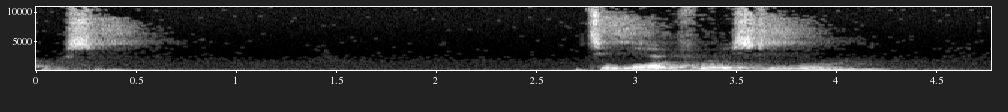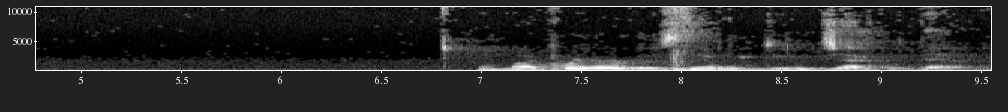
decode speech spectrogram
person. It's a lot for us to learn. And my prayer is that we do exactly that.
